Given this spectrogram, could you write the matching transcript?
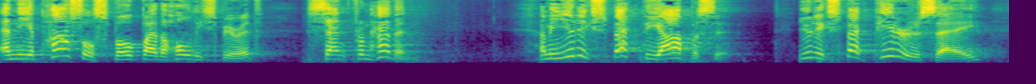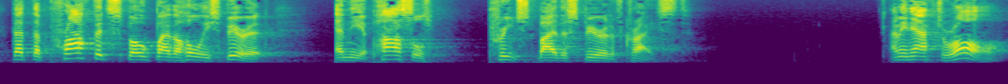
And the apostles spoke by the Holy Spirit sent from heaven. I mean, you'd expect the opposite. You'd expect Peter to say that the prophets spoke by the Holy Spirit and the apostles preached by the Spirit of Christ. I mean, after all,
